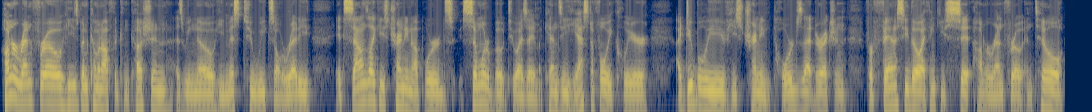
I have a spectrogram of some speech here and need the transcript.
Hunter Renfrow, he's been coming off the concussion. As we know, he missed two weeks already. It sounds like he's trending upwards, similar boat to Isaiah McKenzie. He has to fully clear. I do believe he's trending towards that direction. For fantasy, though, I think you sit Hunter Renfrow until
